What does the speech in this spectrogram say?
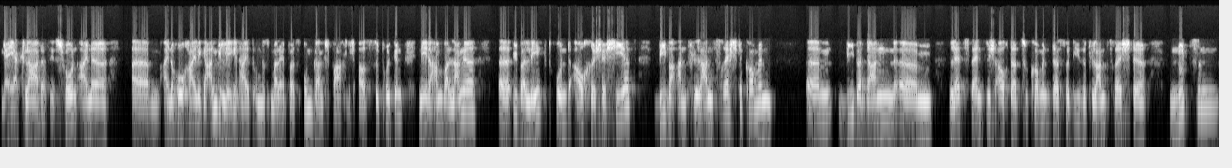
Ja, ja, klar, das ist schon eine, ähm, eine hochheilige Angelegenheit, um es mal etwas umgangssprachlich auszudrücken. Nee, da haben wir lange äh, überlegt und auch recherchiert, wie wir an Pflanzrechte kommen, ähm, wie wir dann ähm, letztendlich auch dazu kommen, dass wir diese Pflanzrechte nutzen,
